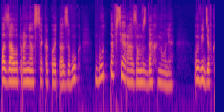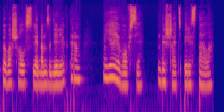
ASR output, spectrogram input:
По залу пронесся какой-то звук, будто все разом вздохнули. Увидев, кто вошел следом за директором, я и вовсе дышать перестала.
